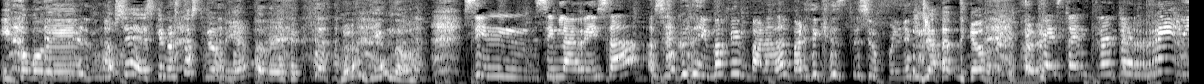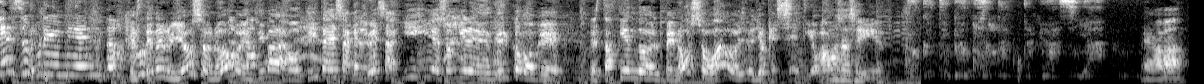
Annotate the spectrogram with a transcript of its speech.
y como de. No sé, es que no estás sonriendo. De, no lo entiendo. Sin, sin la risa, o sea, con la imagen parada parece que esté sufriendo. Ya, tío. Que está entre terrible sufrimiento. Que esté nervioso, ¿no? Porque encima la gotita esa que le ves aquí, eso quiere decir como que está haciendo el penoso o algo. Yo, qué sé, tío, vamos a seguir. Venga, va.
